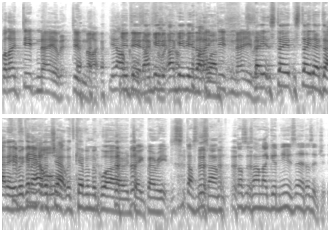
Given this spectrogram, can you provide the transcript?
But I did nail it, didn't I? Yeah, you did. I'll give you. I'll give you that one. I did nail stay, it. Stay, stay there, Danny. We're going to have a chat with Kevin Maguire and Jake Berry. It doesn't sound doesn't sound like good news there, does it?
